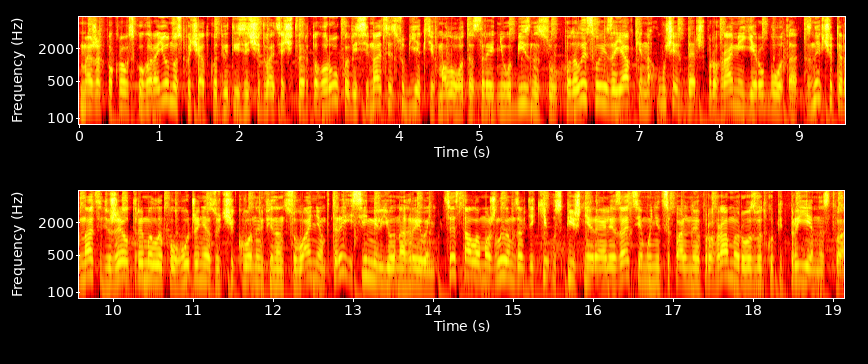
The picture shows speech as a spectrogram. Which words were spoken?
В межах Покровського району з початку 2024 року 18 суб'єктів малого та середнього бізнесу подали свої заявки на участь в держпрограмі Є робота. З них 14 вже отримали погодження з очікуваним фінансуванням в 3,7 мільйона гривень. Це стало можливим завдяки успішній реалізації муніципальної програми розвитку підприємництва.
